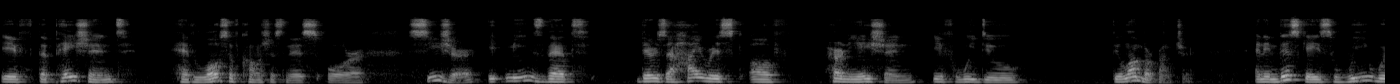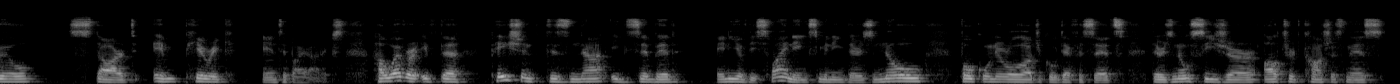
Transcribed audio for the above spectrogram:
if the patient had loss of consciousness or seizure, it means that there's a high risk of herniation if we do the lumbar puncture. And in this case, we will start empiric antibiotics. However, if the patient does not exhibit any of these findings, meaning there's no focal neurological deficits, there's no seizure, altered consciousness,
